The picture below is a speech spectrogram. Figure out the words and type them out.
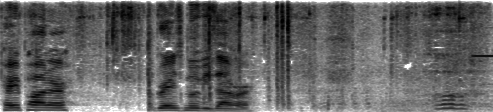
Harry Potter, greatest movies ever.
